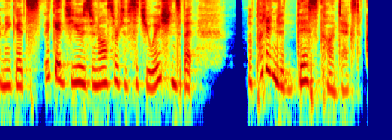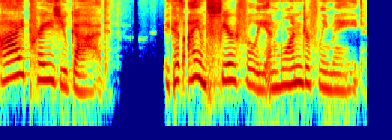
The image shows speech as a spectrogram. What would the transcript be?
and it gets it gets used in all sorts of situations. But but put it into this context: I praise you, God, because I am fearfully and wonderfully made.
